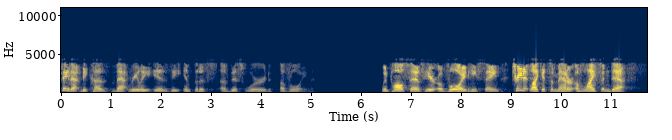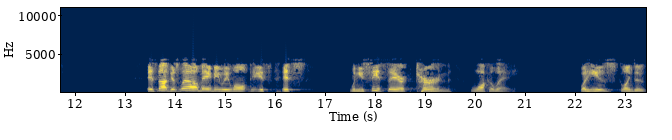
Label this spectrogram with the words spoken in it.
say that because that really is the impetus of this word avoid. When Paul says here avoid, he's saying treat it like it's a matter of life and death. It's not just, well, maybe we won't. It's, it's, when you see it's there, turn, walk away. What he is going to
